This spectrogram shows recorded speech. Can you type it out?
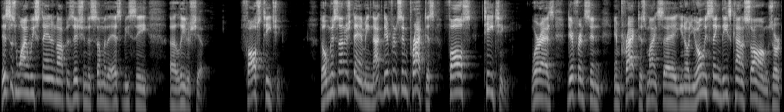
This is why we stand in opposition to some of the SBC uh, leadership. False teaching. Don't misunderstand me, not difference in practice, false teaching. Whereas difference in, in practice might say, you know, you only sing these kind of songs, or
